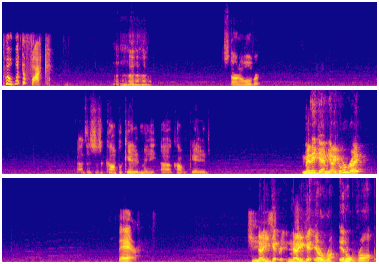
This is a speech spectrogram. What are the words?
Pooh, what the fuck? Start all over. God, this is a complicated mini. Uh, complicated. Mini game, yeah, you were right. There. Jeez. Now you get now you get it'll it'll romp.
